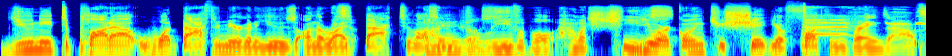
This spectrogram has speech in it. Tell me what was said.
you need to plot out what bathroom you're going to use on the ride It's back to Los Angeles. Unbelievable how much cheese You are going to shit your fucking brains out.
